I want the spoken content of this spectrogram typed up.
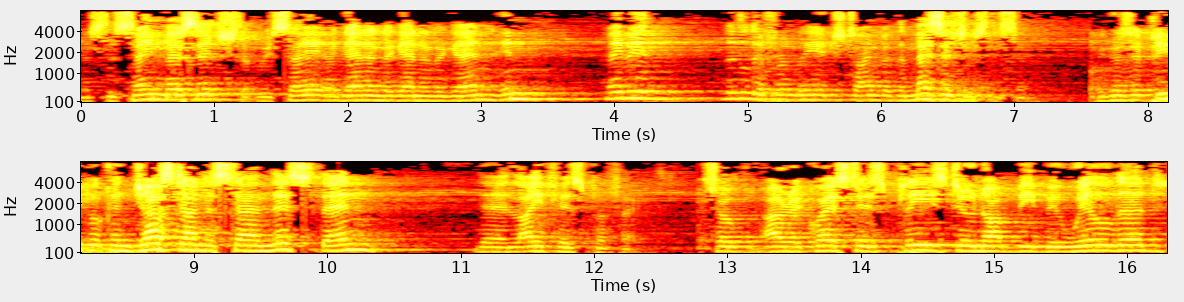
It's the same message that we say again and again and again, in maybe a little differently each time, but the message is the same. Because if people can just understand this, then their life is perfect. So our request is please do not be bewildered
